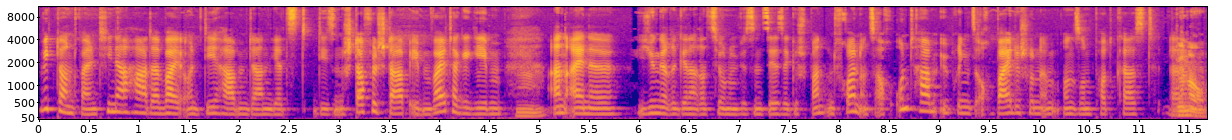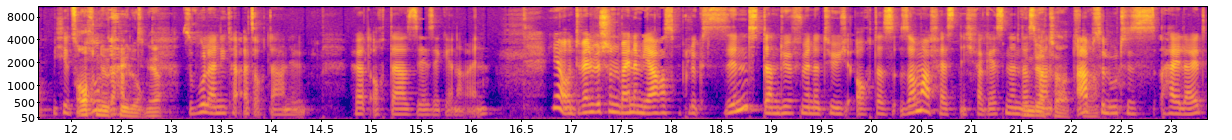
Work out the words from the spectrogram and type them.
Victor und Valentina H. dabei und die haben dann jetzt diesen Staffelstab eben weitergegeben an eine jüngere Generation und wir sind sehr, sehr gespannt und freuen uns auch und haben übrigens auch beide schon in unserem Podcast ähm, Genau. hier zu Auch Besuch eine gehabt. Empfehlung, ja. Sowohl Anita als auch Daniel. Hört auch da sehr, sehr gerne rein. Ja, und wenn wir schon bei einem Jahresrückblick sind, dann dürfen wir natürlich auch das Sommerfest nicht vergessen, denn das war ein Tat, ja. absolutes Highlight.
